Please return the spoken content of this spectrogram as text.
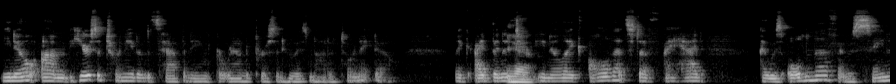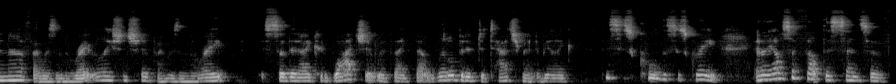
You know, um, here's a tornado that's happening around a person who is not a tornado. Like I'd been, a Yeah. you know, like all that stuff. I had. I was old enough. I was sane enough. I was in the right relationship. I was in the right, so that I could watch it with like that little bit of detachment and be like, this is cool. This is great. And I also felt this sense of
